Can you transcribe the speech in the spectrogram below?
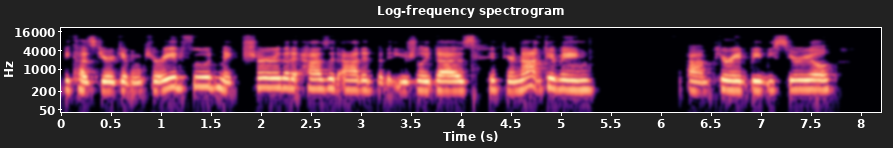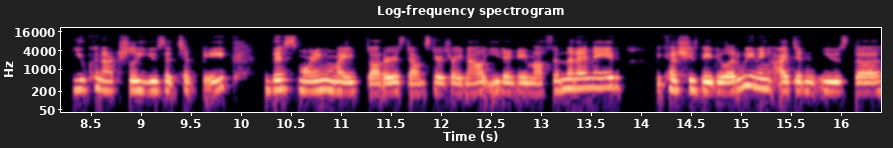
because you're giving pureed food, make sure that it has it added, but it usually does. If you're not giving um, pureed baby cereal, you can actually use it to bake. This morning, my daughter is downstairs right now eating a muffin that I made because she's baby led weaning. I didn't use the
